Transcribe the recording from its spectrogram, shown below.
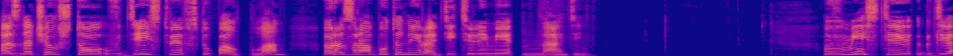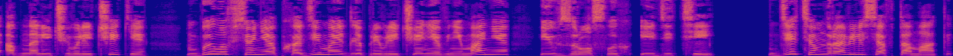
означал, что в действие вступал план, разработанный родителями на день. В месте, где обналичивали чеки, было все необходимое для привлечения внимания и взрослых, и детей. Детям нравились автоматы,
